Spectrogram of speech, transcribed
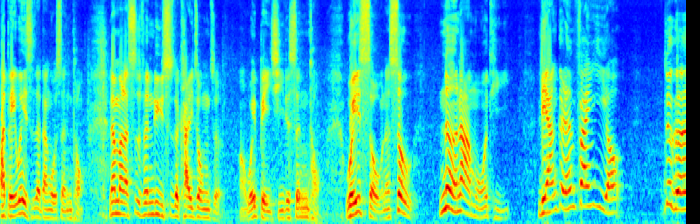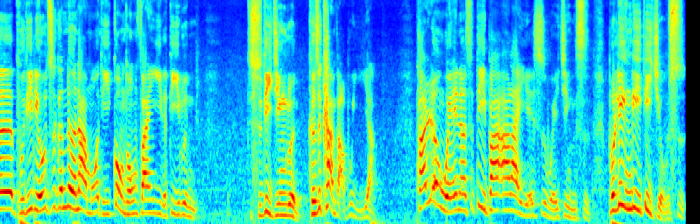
啊，北魏时代当过僧统，那么呢，四分律师的开宗者啊，为北齐的僧统为首呢，受讷那摩提两个人翻译哦，这个菩提流支跟讷那摩提共同翻译的《地论》《实地经论》，可是看法不一样，他认为呢是第八阿赖耶识为净世，不另立第九世。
